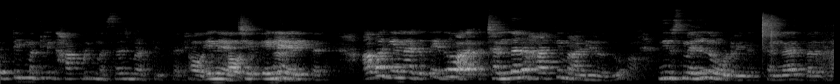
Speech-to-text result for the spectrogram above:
ಹುಟ್ಟಿದ ಮಕ್ಳಿಗೆ ಹಾಕ್ಬಿಟ್ಟು ಮಸಾಜ್ ಮಾಡ್ತಿರ್ತಾರೆ. ಎಣ್ಣೆ ಎಣ್ಣೆ ಎರಿತಾರೆ. ಅವಾಗ ಏನಾಗುತ್ತೆ ಇದು ಚಂದನ ಹಾಕಿ ಮಾಡಿರೋದು. ನೀವು ಸ್ಮೆಲ್ ನೋಡ್ರಿ ಇದು ಚೆನ್ನಾಗಿ ಬರುತ್ತೆ.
